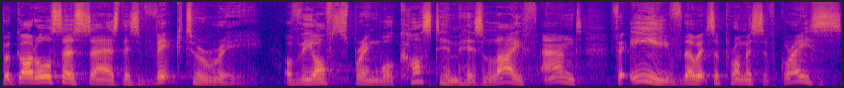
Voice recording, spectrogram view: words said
But God also says this victory of the offspring will cost him his life and for Eve, though it's a promise of grace,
